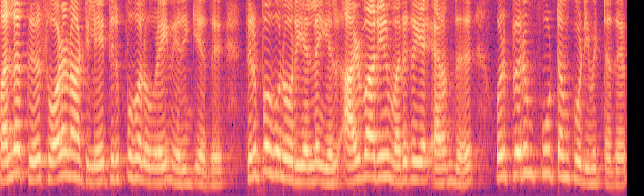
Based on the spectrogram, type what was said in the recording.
பல்லக்கு சோழ நாட்டிலே திருப்புகலூரை நெருங்கியது. திருப்புகலூர் எல்லையில் ஆழ்வாரின் வருகையை அறந்து ஒரு பெரும் கூட்டம் கூடிவிட்டது.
